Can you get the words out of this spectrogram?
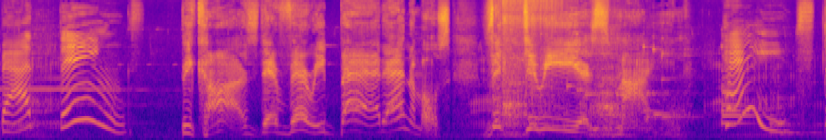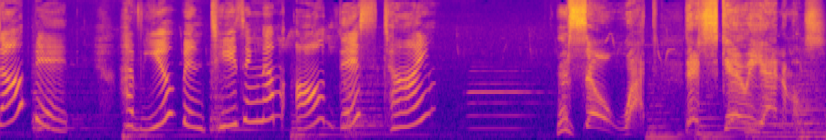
bad things? Because they're very bad animals. Victory is mine. Hey, stop it! Have you been teasing them all this time? So what? They're scary animals.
